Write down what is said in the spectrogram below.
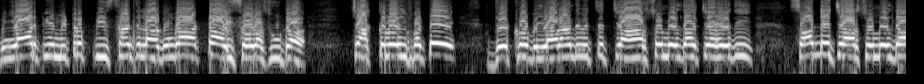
50 ਰੁਪਏ ਮੀਟਰ ਪੀਸਾਂ 'ਚ ਲਾ ਦੂੰਗਾ 250 ਦਾ ਸੂਟ ਆ। ਚੱਕ ਲਓ ਜੀ ਫੱਟੇ। ਦੇਖੋ ਬਾਜ਼ਾਰਾਂ ਦੇ ਵਿੱਚ 400 ਮਿਲਦਾ ਚਾਹੇ ਦੀ 450 ਮਿਲਦਾ,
